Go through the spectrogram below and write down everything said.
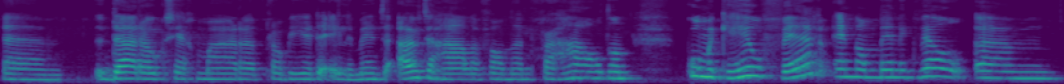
um, daar ook zeg maar uh, probeer de elementen uit te halen van een verhaal, dan kom ik heel ver en dan ben ik wel, um,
